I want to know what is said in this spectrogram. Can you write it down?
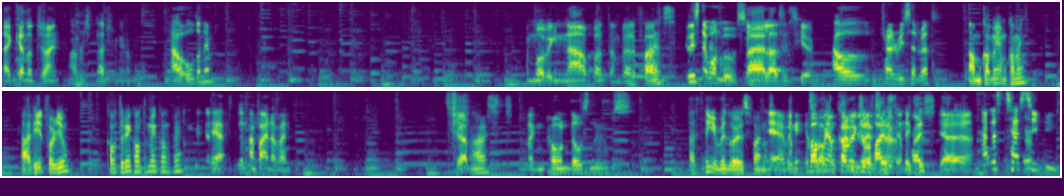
I cannot join. I'm just flashing him. I'll ult on him. I'm moving now, but I'm very fast. At least I won't move, so Sylas is here. I'll try to reset red. I'm coming. I'm coming. I have heal for you. Come to me. Come to me. Come to me. Yeah. I'm fine, I'm fine. Yep. Nice. I can cone those noobs. I think your mid wave is fine. as Yeah, we can Coming, I'm swap coming, it. go Take fight, can fight. Yeah, yeah, Ah, let's test CP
